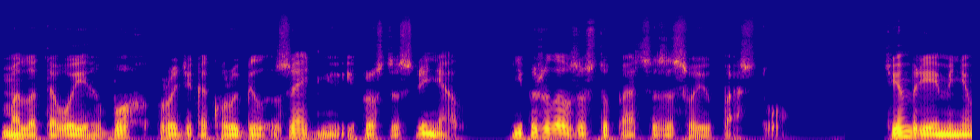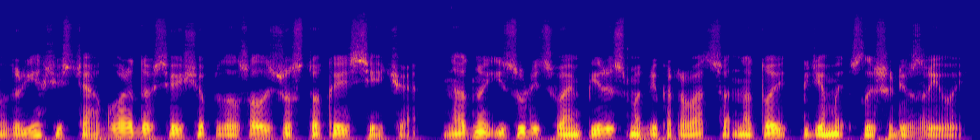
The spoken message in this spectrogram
Мало того, их бог вроде как врубил заднюю и просто слинял, не пожелал заступаться за свою паству. Тем временем в других частях города все еще продолжалась жестокая сеча. На одной из улиц вампиры смогли прорваться на той, где мы слышали взрывы.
